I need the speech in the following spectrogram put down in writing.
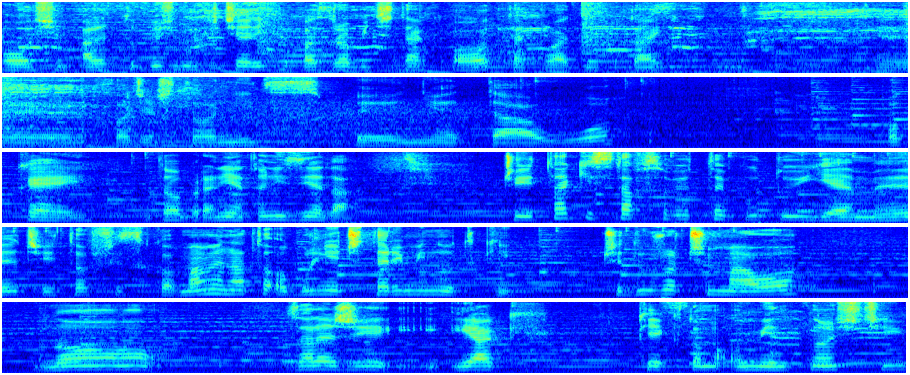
osiem. Ale tu byśmy chcieli chyba zrobić tak, o, tak ładnie tutaj. Chociaż to nic by nie dało. Okej, dobra, nie, to nic nie da. Czyli taki staw sobie tutaj budujemy, czyli to wszystko. Mamy na to ogólnie 4 minutki. Czy dużo, czy mało? No, zależy jak, jakie kto ma umiejętności,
